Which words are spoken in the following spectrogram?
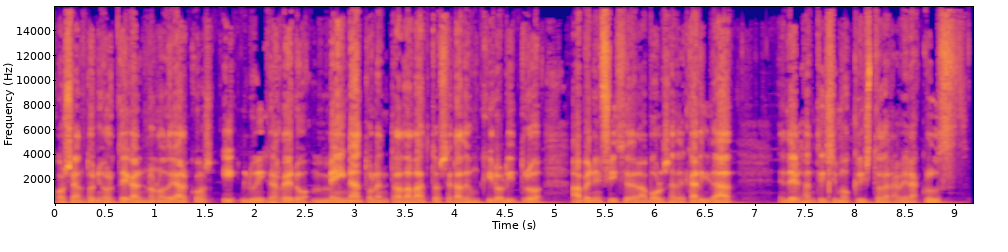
José Antonio Ortega, el nono de Arcos. Y Luis Guerrero Meinato. La entrada al acto será de un kilolitro a beneficio de la Bolsa de Caridad del Santísimo Cristo de la Veracruz.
